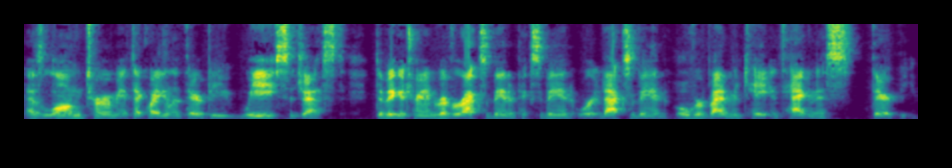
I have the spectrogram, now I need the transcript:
as long-term anticoagulant therapy, we suggest dabigatran, rivaroxaban, apixaban, or edoxaban over vitamin K antagonist therapy.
